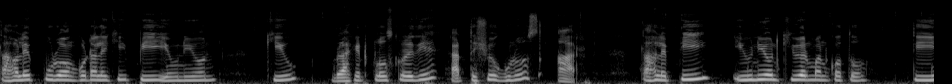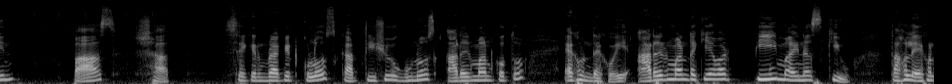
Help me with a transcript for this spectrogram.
তাহলে পুরো অঙ্কটা লিখি P union Q bracket close করে দিয়ে কার্তেশীয় গুণজ আর তাহলে পি ইউনিয়ন কিউ এর মান কত? তিন, পাঁচ, সাত সেকেন্ড ব্র্যাকেট ক্লোজ কার্তিসীয় গুণস আর এর মান কত? এখন দেখো, এই আর এর মানটা কি আবার পি মাইনাস কিউ তাহলে এখন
